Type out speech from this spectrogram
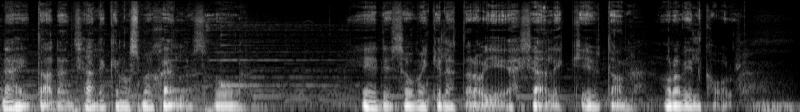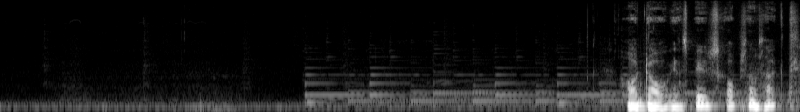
när jag hittar den kärleken hos mig själv så är det så mycket lättare att ge kärlek utan några villkor. Har dagens budskap som sagt,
